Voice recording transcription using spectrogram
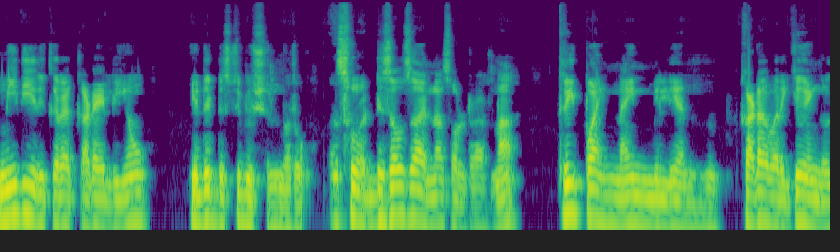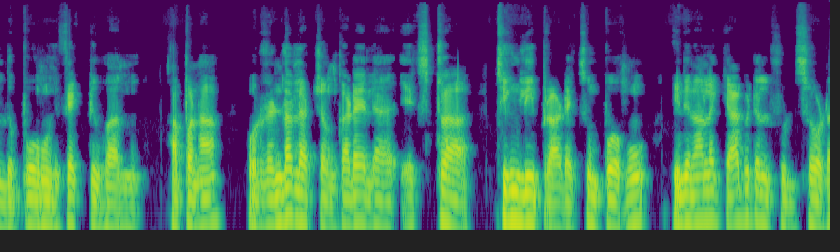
மீதி இருக்கிற கடையிலையும் இது டிஸ்ட்ரிபியூஷன் வரும். ஸோ டிசௌசா என்ன சொல்கிறாருன்னா த்ரீ பாயிண்ட் நைன் மில்லியன் கடை வரைக்கும் எங்களது போகும் எஃபெக்டிவான்னு அப்போனா ஒரு ரெண்டரை லட்சம் கடையில் எக்ஸ்ட்ரா சிங்லி ப்ராடக்ட்ஸும் போகும். இதனால் கேபிட்டல் ஃபுட்ஸோட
